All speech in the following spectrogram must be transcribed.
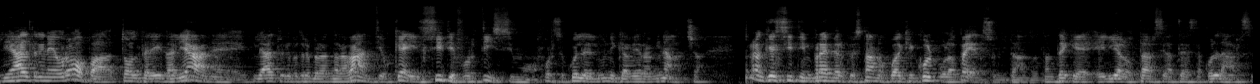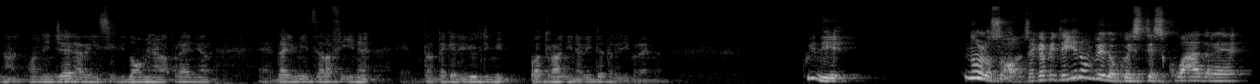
Le altre in Europa, tolte le italiane, le altre che potrebbero andare avanti, ok, il City è fortissimo, forse quella è l'unica vera minaccia, però anche il City in Premier quest'anno qualche colpo l'ha perso ogni tanto, tant'è che è lì a lottarsi la testa con l'Arsenal, quando in genere il City domina la Premier eh, dall'inizio alla fine, eh, tant'è che negli ultimi 4 anni ne ha vinte 3 di Premier. Quindi non lo so, cioè capite, io non vedo queste squadre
